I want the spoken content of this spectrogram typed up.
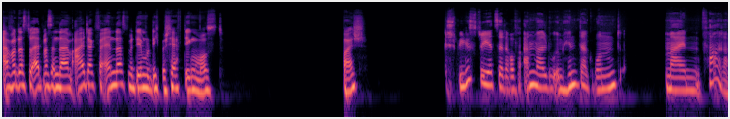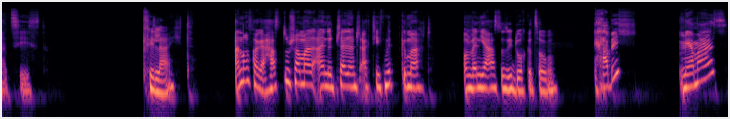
Einfach, dass du etwas in deinem Alltag veränderst, mit dem du dich beschäftigen musst. Weißt Spielst du jetzt ja darauf an, weil du im Hintergrund mein Fahrrad ziehst? Vielleicht. Andere Frage, hast du schon mal eine Challenge aktiv mitgemacht? Und wenn ja, hast du sie durchgezogen? Habe ich. Mehrmals.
